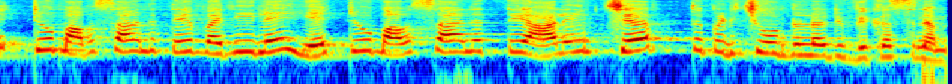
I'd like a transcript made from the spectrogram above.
ഏറ്റവും അവസാനത്തെ വരിയിലെ ഏറ്റവും അവസാനത്തെ ആളെയും ചേർത്ത് പിടിച്ചുകൊണ്ടുള്ള ഒരു വികസനം.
